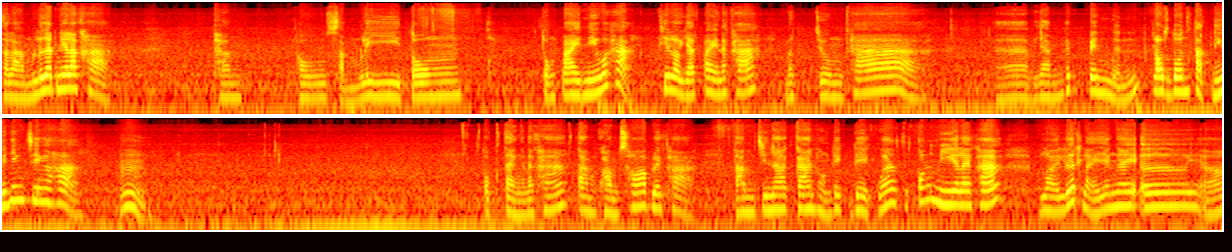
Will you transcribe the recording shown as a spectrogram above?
สลามเลือดนี่แหละค่ะทำ เอาสำลีตรงตรงปลายนิ้วอะค่ะ ที่เรายัดไปนะคะ มาจุ่มค่ะอ่าพยายามไม่เป็นเหมือนเราโดนตัดนิ้วจริงๆอะค่ะ อืมตกแต่งนะคะ ตามความชอบเลยค่ะ ตามจินตนาการของเด็กๆว่าจะต้องมีอะไรคะรอยเลือดไหลยังไงเอ่ยอ่า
